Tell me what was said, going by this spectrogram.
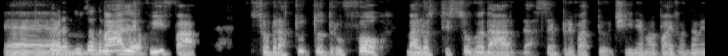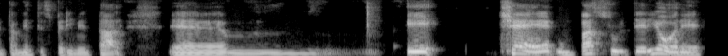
Eh, Mal qui fa soprattutto Truffaut, ma lo stesso Godard ha sempre fatto cinema poi fondamentalmente sperimentale. Ehm, e c'è un passo ulteriore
